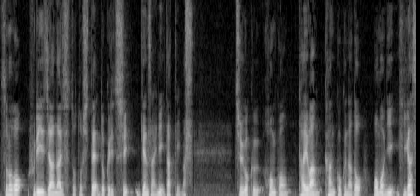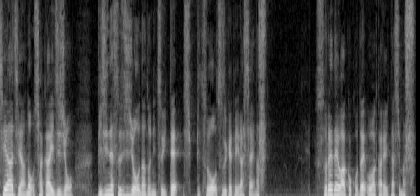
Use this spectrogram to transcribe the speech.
その後フリージャーナリストとして独立し現在に至っています。中国、香港、台湾、韓国など主に東アジアの社会事情ビジネス事情などについて執筆を続けていらっしゃいます。それではここでお別れいたします。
